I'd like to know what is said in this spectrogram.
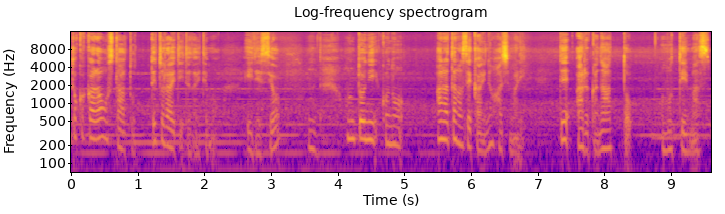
とかからをスタートで捉えていただいてもいいですよ。うん、本当にこの新たな世界の始まりであるかなと思っています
